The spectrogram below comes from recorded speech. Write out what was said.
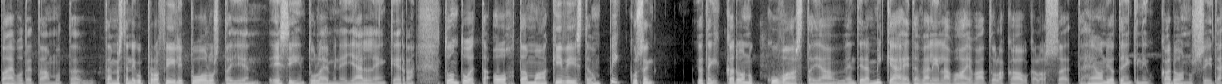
taivutetaan, mutta tämmöisten niinku profiilipuolustajien esiin tuleminen jälleen kerran. Tuntuu, että ohtamaa kivistö on pikkusen jotenkin kadonnut kuvasta ja en tiedä mikä heitä välillä vaivaa tuolla kaukalossa, että he on jotenkin niinku kadonnut siitä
